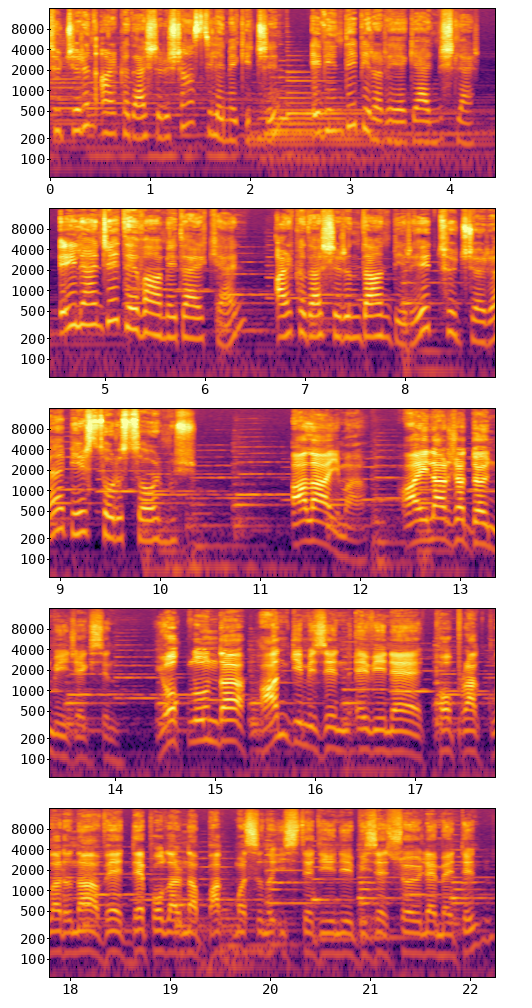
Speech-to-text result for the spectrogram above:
tüccarın arkadaşları şans dilemek için evinde bir araya gelmişler. Eğlence devam ederken arkadaşlarından biri tüccara bir soru sormuş. Alayma, aylarca dönmeyeceksin. Yokluğunda hangimizin evine, topraklarına ve depolarına bakmasını istediğini bize söylemedin?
